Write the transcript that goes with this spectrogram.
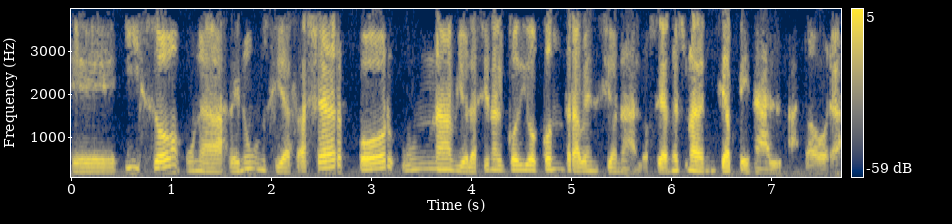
eh, hizo unas denuncias ayer por una violación al código contravencional, o sea, no es una denuncia penal hasta ahora.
